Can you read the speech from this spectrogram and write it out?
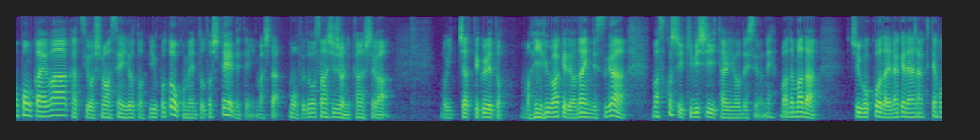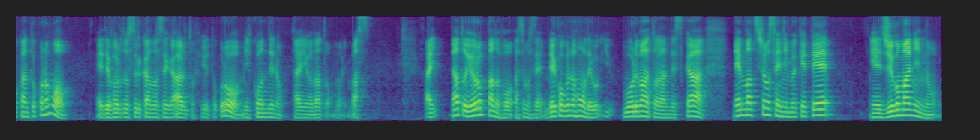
今回は活用しませんよということをコメントとして出ていましたもう不動産市場に関してはもう言っちゃってくれと、まあ、いうわけではないんですが、まあ、少し厳しい対応ですよねまだまだ中国恒大だけではなくて他のところもデフォルトする可能性があるというところを見込んでの対応だと思います。はい。あとヨーロッパの方、あすみません。米国の方でウォールマートなんですが、年末商戦に向けて15万人の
